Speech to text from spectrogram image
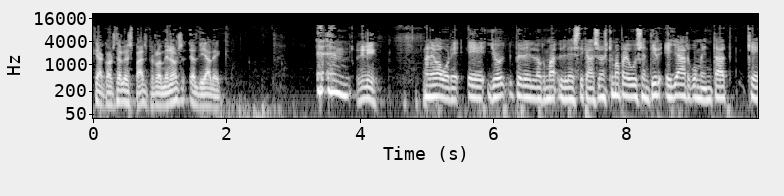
que acoste les parts, per almenys el diàleg. Lili. Anem a veure. Eh, jo, per lo que les declaracions que m'ha paregut sentir, ella ha argumentat que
